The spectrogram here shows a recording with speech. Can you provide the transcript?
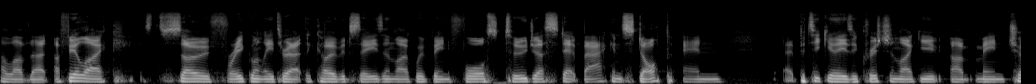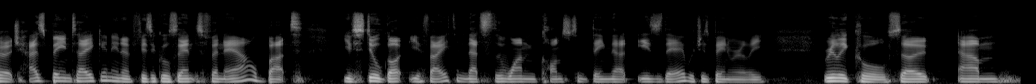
I love that. I feel like so frequently throughout the COVID season, like we've been forced to just step back and stop. And uh, particularly as a Christian, like you, I mean, church has been taken in a physical sense for now, but you've still got your faith. And that's the one constant thing that is there, which has been really, really cool. So, um,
